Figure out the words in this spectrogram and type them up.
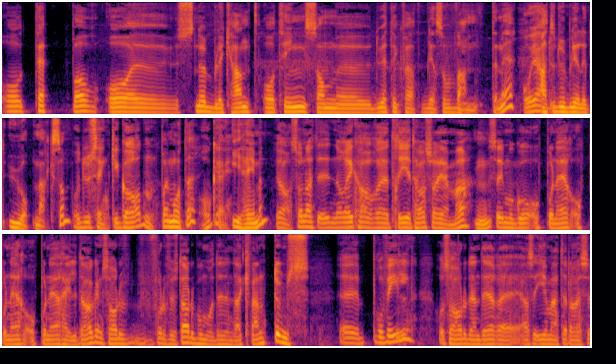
og tepper og eh, snøblekant og ting som eh, du etter hvert blir så vant med oh, ja, at du blir litt uoppmerksom Og du senker garden. på en måte Okay. i heimen. Ja, sånn at eh, når jeg har eh, tre etasjer hjemme, så jeg må gå opp og ned, opp og ned, opp og ned hele dagen, så har du, for det første har du på en måte den der kvantumsprofilen, og så har du den der, eh, altså i og med at, det er så,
